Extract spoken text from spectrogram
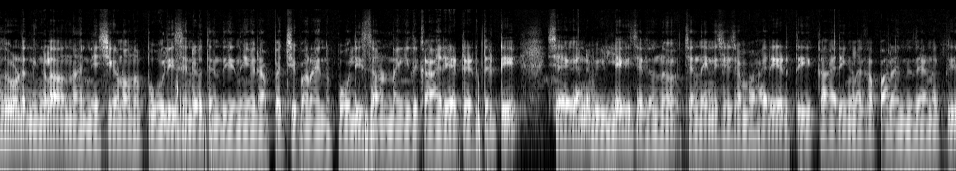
അതുകൊണ്ട് നിങ്ങളതൊന്ന് അന്വേഷിക്കണമെന്ന് പോലീസിന്റെ അടുത്ത് എന്ത് ചെയ്യുന്നു? ഈ ഒരു അപ്പച്ചി പറയുന്നു. പോലീസാണുണ്ടെങ്കിൽ ഇത് കാര്യമായിട്ട് എടുത്തിട്ട് ശേഖരന്റെ വീട്ടിലേക്ക് ചെല്ലുന്നു. ചെന്നതിന് ശേഷം ഭാര്യ എടുത്ത് ഈ കാര്യങ്ങളൊക്കെ പറയുന്നത് കണക്ക്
